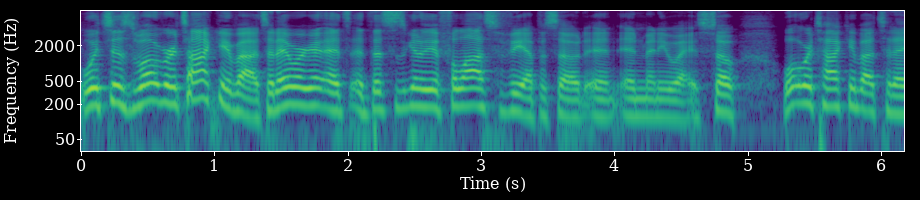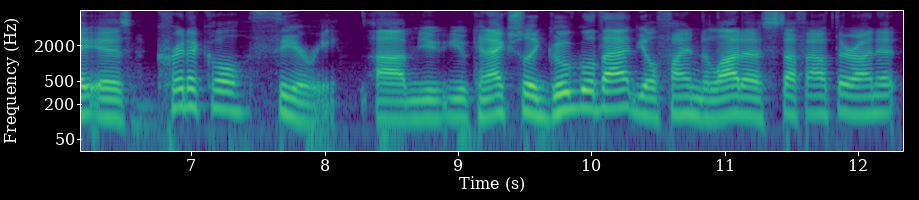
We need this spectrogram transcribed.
which is what we're talking about today. We're gonna, it's, it, this is going to be a philosophy episode in, in many ways. So what we're talking about today is critical theory. Um, you you can actually Google that. You'll find a lot of stuff out there on it.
